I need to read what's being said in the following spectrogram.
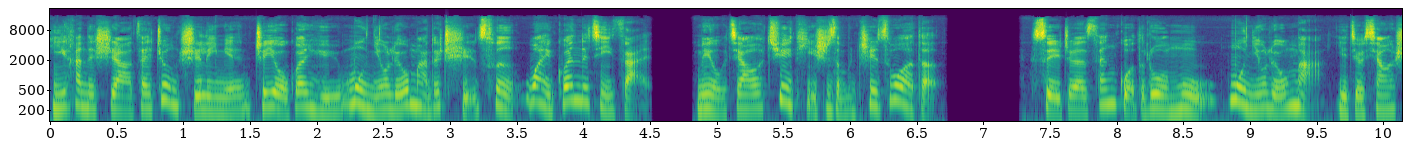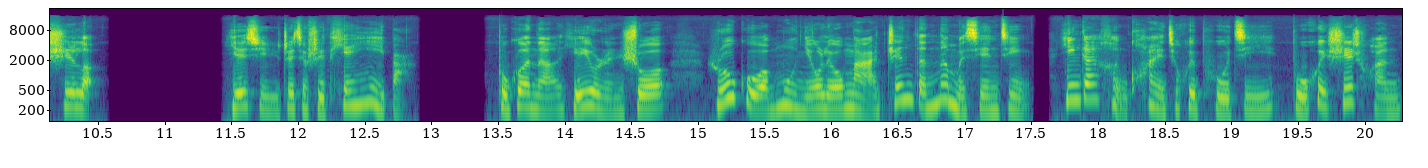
遗憾的是啊，在正史里面只有关于木牛流马的尺寸、外观的记载，没有教具体是怎么制作的。随着三国的落幕，木牛流马也就消失了。也许这就是天意吧。不过呢，也有人说，如果木牛流马真的那么先进，应该很快就会普及，不会失传。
